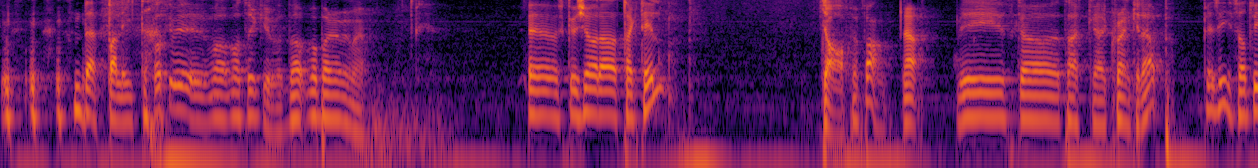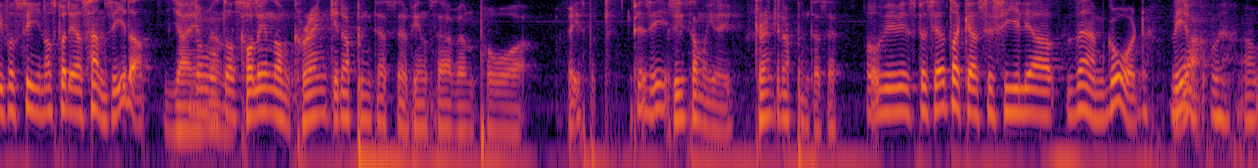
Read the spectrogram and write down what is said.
Deppa lite. Vad, ska vi, vad, vad tycker vi? Vad, vad börjar vi med? Uh, ska vi köra tack till? Ja, för fan. Ja. Vi ska tacka Crank It Up. Precis, för att vi får synas på deras hemsida. Jajamän. åt oss. Kolla in dem. Crankitup.se finns även på Facebook. Precis. Precis samma grej. Crankitup.se. Och vi vill speciellt tacka Cecilia Vemgård Vem, ja.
